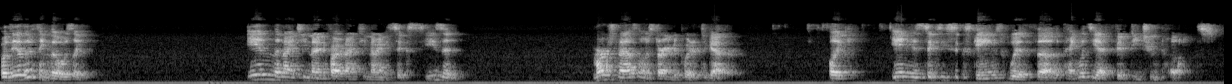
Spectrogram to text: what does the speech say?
But the other thing, though, is like in the 1995-1996 season, Marcus Naslund was starting to put it together. Like in his 66 games with uh, the Penguins, he had 52 points.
